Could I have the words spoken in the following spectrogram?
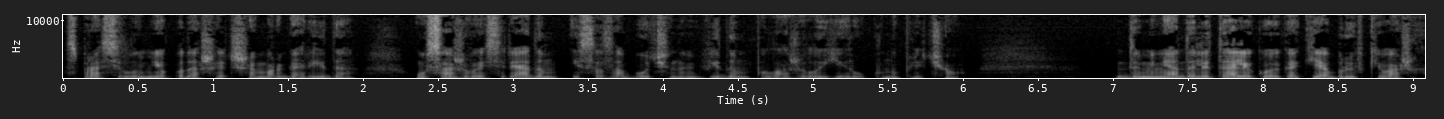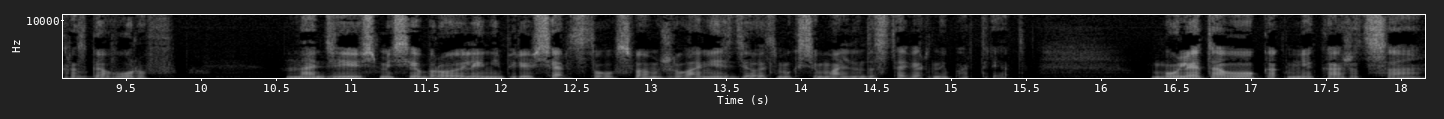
спросила у нее подошедшая Маргарида, усаживаясь рядом и с озабоченным видом положила ей руку на плечо. «До меня долетали кое-какие обрывки ваших разговоров. Надеюсь, месье Бройли не переусердствовал в своем желании сделать максимально достоверный портрет. Более того, как мне кажется...»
